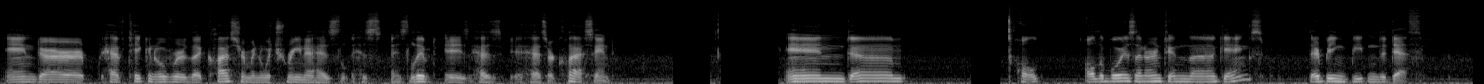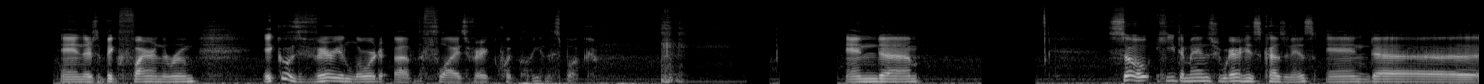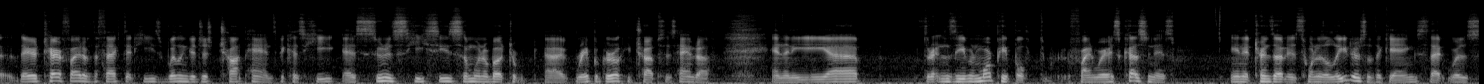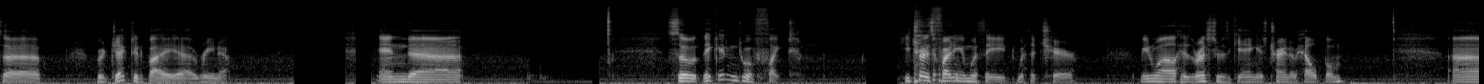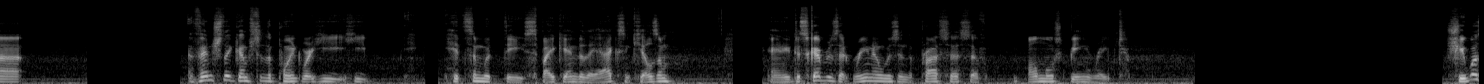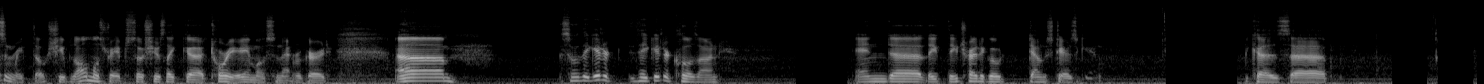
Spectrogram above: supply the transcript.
and are have taken over the classroom in which Rena has has has lived is has has her class in. And um, all all the boys that aren't in the gangs, they're being beaten to death. And there's a big fire in the room. It goes very Lord of the Flies very quickly in this book. And um, so he demands where his cousin is, and uh, they're terrified of the fact that he's willing to just chop hands because he, as soon as he sees someone about to uh, rape a girl, he chops his hand off, and then he uh, threatens even more people to find where his cousin is. And it turns out it's one of the leaders of the gangs that was uh, rejected by uh, Rena. And uh, so they get into a fight. He tries fighting him with a with a chair Meanwhile, his rest of his gang is trying to help him. Uh, eventually comes to the point where he, he hits him with the spike end of the axe and kills him. And he discovers that Rena was in the process of almost being raped. She wasn't raped though. She was almost raped, so she was like uh, Tori Amos in that regard. Um, so they get her they get her clothes on, and uh, they they try to go downstairs again because uh,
